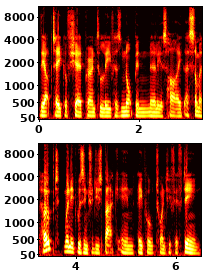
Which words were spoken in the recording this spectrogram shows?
the uptake of shared parental leave has not been nearly as high as some had hoped when it was introduced back in April 2015.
